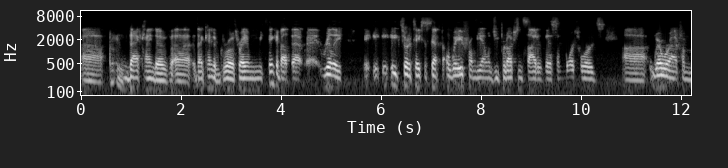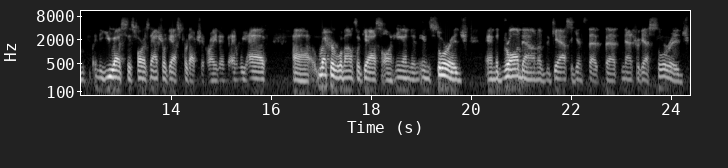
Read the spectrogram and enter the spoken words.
uh, that kind of uh, that kind of growth, right? And when we think about that, uh, really, it, it, it, sort of takes a step away from the LNG production side of this and more towards uh, where we're at from in the U.S. as far as natural gas production, right? And and we have uh, record amounts of gas on hand and in storage, and the drawdown of the gas against that that natural gas storage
